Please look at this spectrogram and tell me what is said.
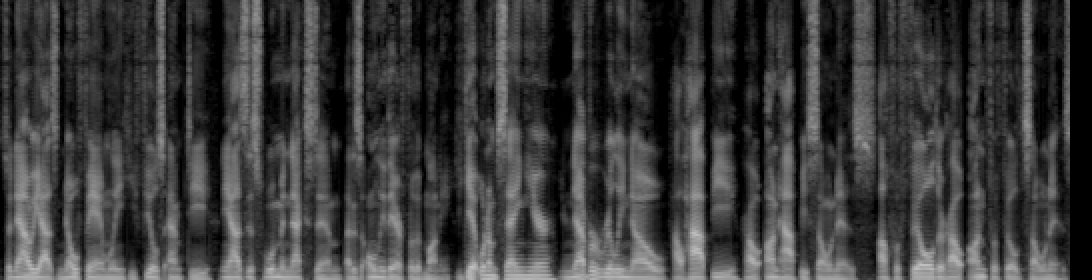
So now he has no family. He feels empty. He has this woman next to him that is only there for the money. You get what I'm saying here? You never really know how happy, how unhappy someone is, how fulfilled or how unfulfilled someone is.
